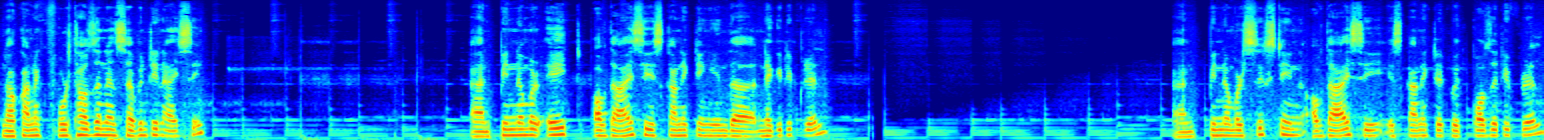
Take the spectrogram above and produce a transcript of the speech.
Now connect 4017 IC and pin number 8 of the IC is connecting in the negative rail. And pin number 16 of the IC is connected with positive rail.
